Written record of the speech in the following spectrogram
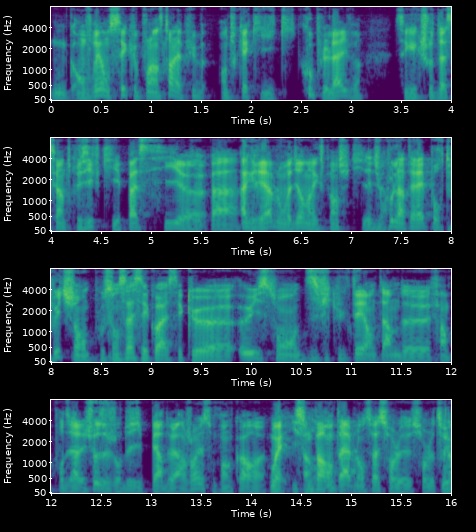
Donc en vrai on sait que pour l'instant la pub en tout cas qui coupe le live c'est quelque chose d'assez intrusif qui n'est pas si euh, agréable, on va dire, dans l'expérience utilisateur. Et du coup, l'intérêt pour Twitch en poussant ça, c'est quoi? C'est que euh, eux, ils sont en difficulté en termes de, enfin, pour dire les choses. Aujourd'hui, ils perdent de l'argent, ils sont pas encore, euh, ouais, ils sont pas rentables en soi sur le sur le truc.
